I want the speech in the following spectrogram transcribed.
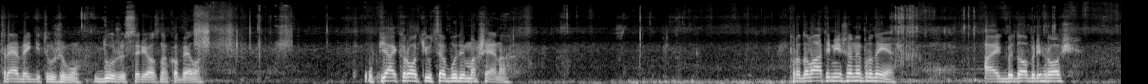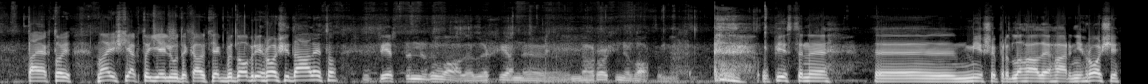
треба видіти вживу. Дуже серйозна кобила. У 5 років це буде машина. Продавати Міша не продає. А якби добрі гроші. Та як то, знаєш, як то є люди, кажуть, якби добрі гроші дали, то У пісти не давали, лише я не, на гроші не вакуумі. у Пістини е, Міші предлагали гарні гроші.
